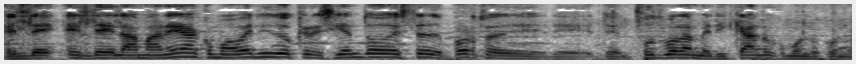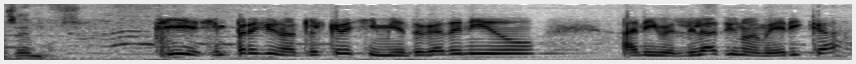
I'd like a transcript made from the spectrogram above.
El de, el de la manera como ha venido creciendo este deporte de- de- del fútbol americano como lo conocemos. Sí, es impresionante el crecimiento que ha tenido a nivel de Latinoamérica.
